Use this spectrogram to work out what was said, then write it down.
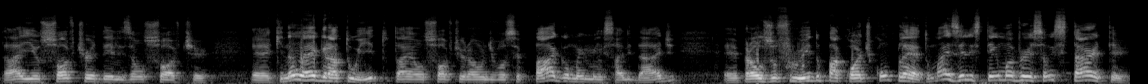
Tá? E o software deles é um software é, que não é gratuito, tá? é um software onde você paga uma mensalidade é, para usufruir do pacote completo, mas eles têm uma versão starter,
